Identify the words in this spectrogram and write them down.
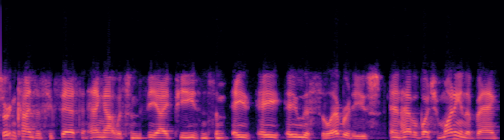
certain kinds of success and hang out with some VIPs and some A A A-list celebrities and have a bunch of money in the bank,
